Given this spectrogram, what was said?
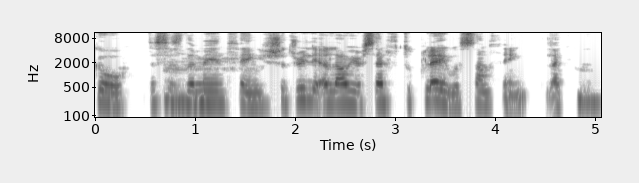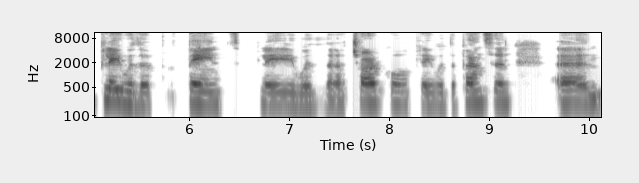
go. This is the main thing. You should really allow yourself to play with something, like play with the paint, play with the charcoal, play with the pencil, and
